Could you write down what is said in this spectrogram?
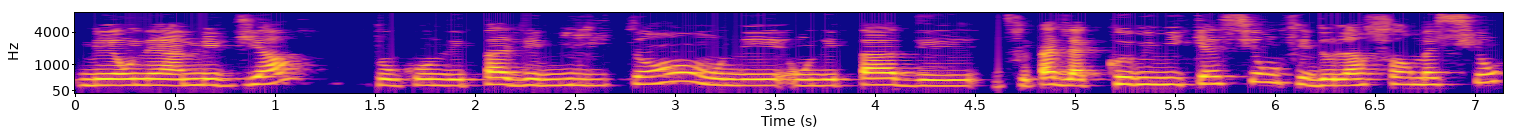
mais on est un média, donc on n'est pas des militants, on n'est on n'est pas des, on fait pas de la communication, on fait de l'information.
